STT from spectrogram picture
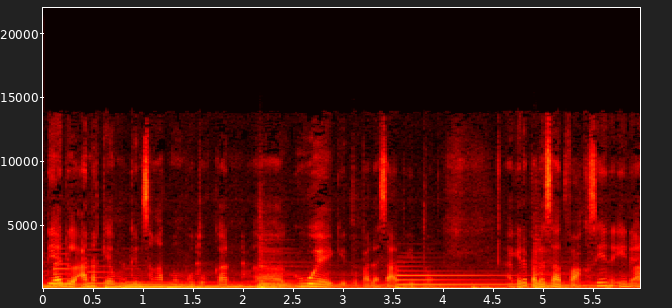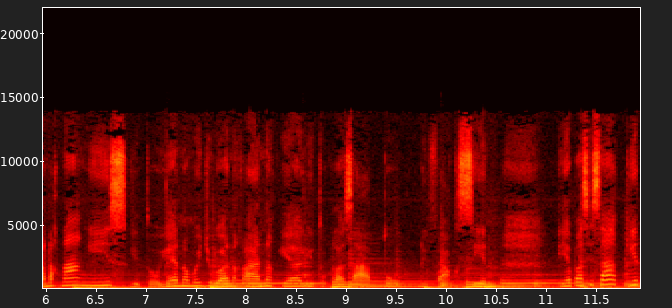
dia adalah anak yang mungkin sangat membutuhkan uh, gue gitu pada saat itu. Akhirnya pada saat vaksin ini anak nangis gitu. Ya namanya juga anak-anak ya gitu kelas 1 divaksin. Ya pasti sakit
